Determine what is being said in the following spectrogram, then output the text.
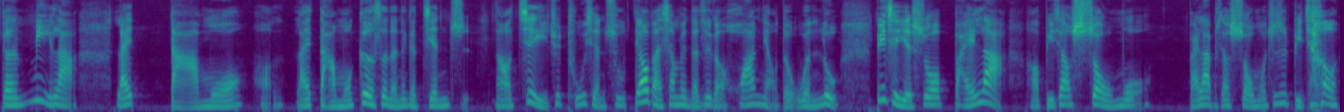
跟蜜蜡来。打磨好，来打磨各色的那个尖纸，然后借以去凸显出雕版上面的这个花鸟的纹路，并且也说白蜡好比较瘦墨，白蜡比较瘦墨，就是比较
